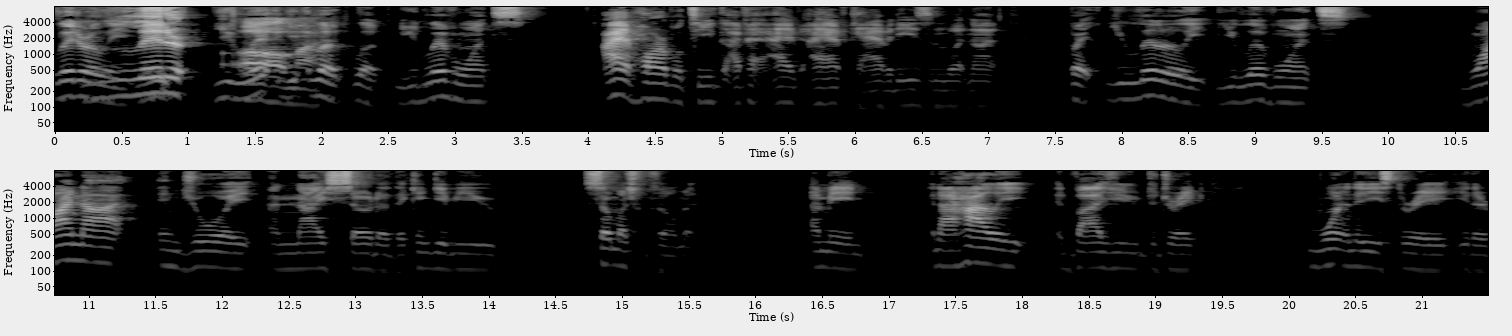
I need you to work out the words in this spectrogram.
Literally, Liter- You, li- Oh, you- look, look. You live once. I have horrible teeth. I've had, I have, I have cavities and whatnot. But you literally, you live once. Why not enjoy a nice soda that can give you so much fulfillment? I mean, and I highly advise you to drink one of these three: either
